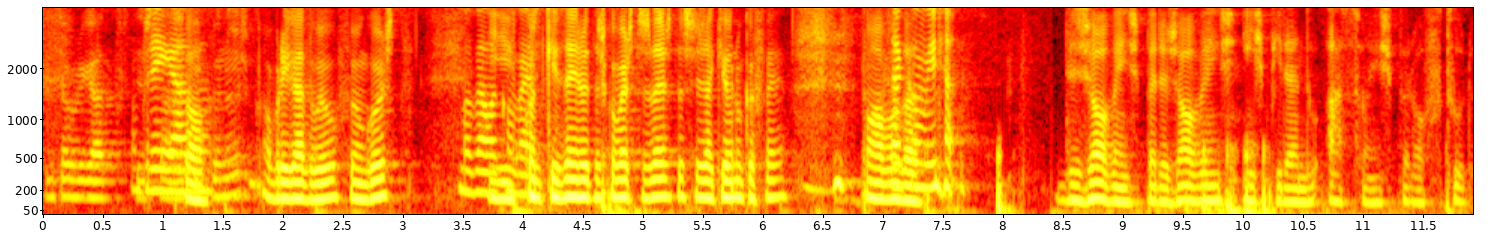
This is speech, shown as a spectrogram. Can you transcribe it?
muito obrigado por teres Obrigada. estado aqui connosco. Obrigado eu, foi um gosto. Uma bela e conversa. quando quiserem outras conversas destas, seja aqui ou no café, estão à Está vontade. combinado. De jovens para jovens, inspirando ações para o futuro.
